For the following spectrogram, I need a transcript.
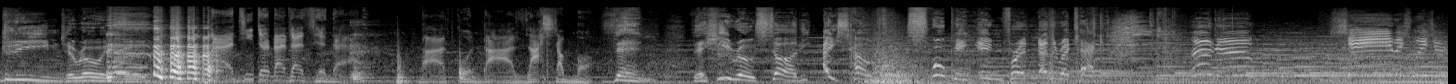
gleamed heroically. then, the hero saw the Ice Hound swooping in for another attack. Oh no! Serious wizard!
